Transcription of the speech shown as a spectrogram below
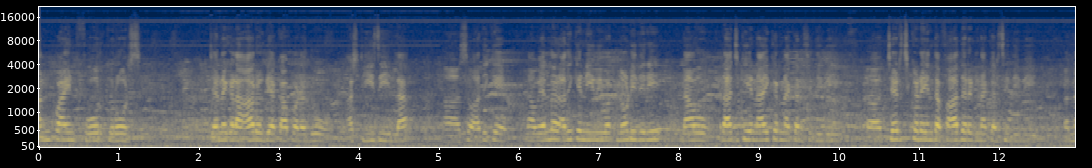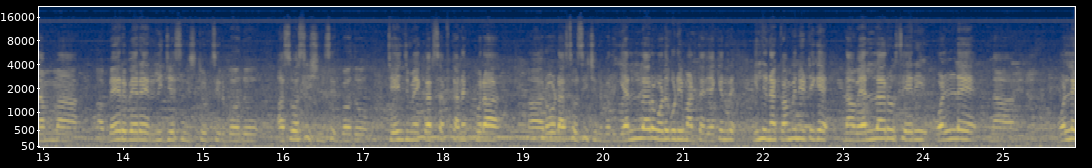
ಒನ್ ಪಾಯಿಂಟ್ ಫೋರ್ ಕ್ರೋರ್ಸ್ ಜನಗಳ ಆರೋಗ್ಯ ಕಾಪಾಡೋದು ಅಷ್ಟು ಈಸಿ ಇಲ್ಲ. ಸೊ ಅದಕ್ಕೆ ನಾವೆಲ್ಲ ಅದಕ್ಕೆ ನೀವು ಇವತ್ತು ನೋಡಿದ್ದೀರಿ ನಾವು ರಾಜಕೀಯ ನಾಯಕರನ್ನ ಕರೆಸಿದ್ದೀವಿ ಚರ್ಚ್ ಕಡೆಯಿಂದ ಫಾದರ್ಗಳನ್ನ ಕರೆಸಿದ್ದೀವಿ ನಮ್ಮ ಬೇರೆ ಬೇರೆ ರಿಲಿಜಿಯಸ್ ಇನ್ಸ್ಟಿಟ್ಯೂಟ್ಸ್ ಇರ್ಬೋದು ಅಸೋಸಿಯೇಷನ್ಸ್ ಇರ್ಬೋದು change makers of Kanakapura road association ಇರ್ಬೋದು, ಎಲ್ಲರೂ ಒಡಗೂಡಿ ಮಾಡ್ತಾ ಇದ್ದೀವಿ ಯಾಕೆಂದರೆ ಇಲ್ಲಿನ ಕಮ್ಯುನಿಟಿಗೆ ನಾವೆಲ್ಲರೂ ಸೇರಿ ಒಳ್ಳೆ ಒಳ್ಳೆ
